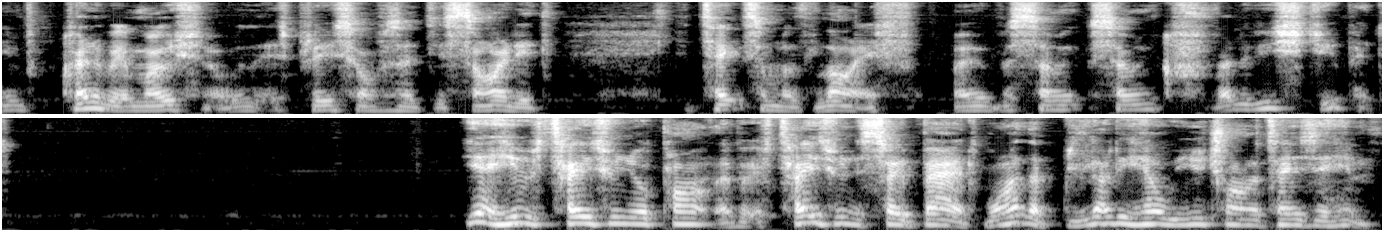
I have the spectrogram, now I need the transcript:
incredibly emotional that this police officer decided to take someone's life over something so incredibly stupid. Yeah, he was tasering your partner, but if tasering is so bad, why the bloody hell were you trying to taser him?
